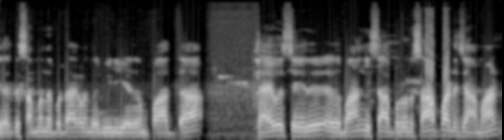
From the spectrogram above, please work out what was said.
இதற்கு சம்மந்தப்பட்டார்கள் இந்த வீடியோ எதுவும் பார்த்தா தயவு செய்து அதை வாங்கி சாப்பிட்ற ஒரு சாப்பாடு சாமான்.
